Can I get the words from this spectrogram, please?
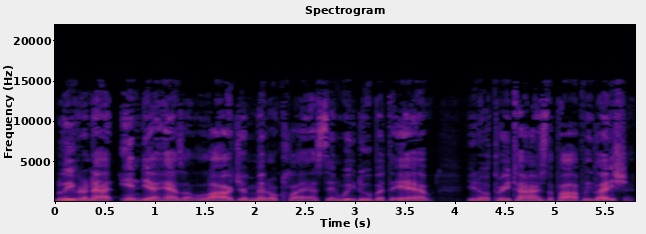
believe it or not, India has a larger middle class than we do, but they have, you know, three times the population.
